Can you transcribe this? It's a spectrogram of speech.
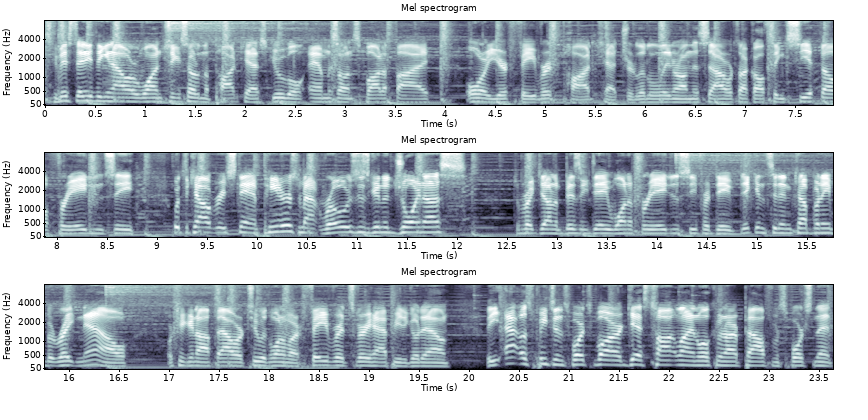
If you missed anything in hour one, check us out on the podcast, Google, Amazon, Spotify, or your favorite podcatcher. A little later on this hour, we'll talk all things CFL free agency with the Calgary Stampeders. Matt Rose is going to join us to break down a busy day one of free agency for Dave Dickenson and company. But right now, we're kicking off hour two with one of our favorites. Very happy to go down the Atlas Pizza and Sports Bar guest hotline. Welcoming our pal from Sportsnet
